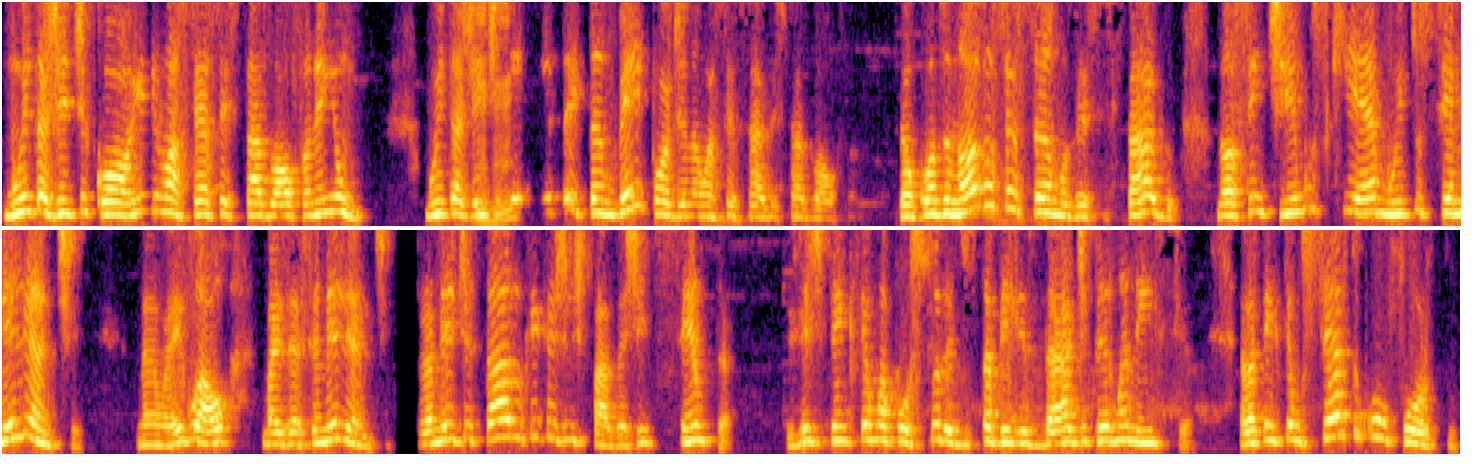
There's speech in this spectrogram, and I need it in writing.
Muita gente corre e não acessa estado alfa nenhum. Muita gente uhum. medita e também pode não acessar o estado alfa. Então, quando nós acessamos esse estado, nós sentimos que é muito semelhante. Não é igual, mas é semelhante. Para meditar, o que, que a gente faz? A gente senta. A gente tem que ter uma postura de estabilidade e permanência. Ela tem que ter um certo conforto,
